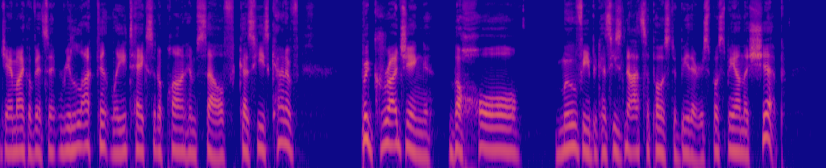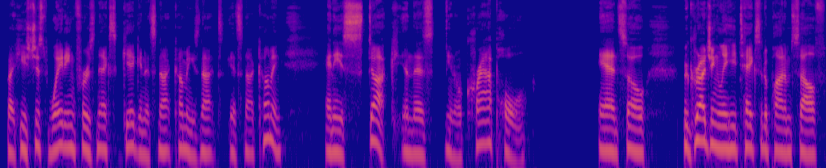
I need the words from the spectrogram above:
J. Michael Vincent, reluctantly takes it upon himself because he's kind of begrudging the whole movie because he's not supposed to be there. He's supposed to be on the ship, but he's just waiting for his next gig and it's not coming. He's not, it's not coming. and he's stuck in this, you know, crap hole. And so begrudgingly he takes it upon himself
